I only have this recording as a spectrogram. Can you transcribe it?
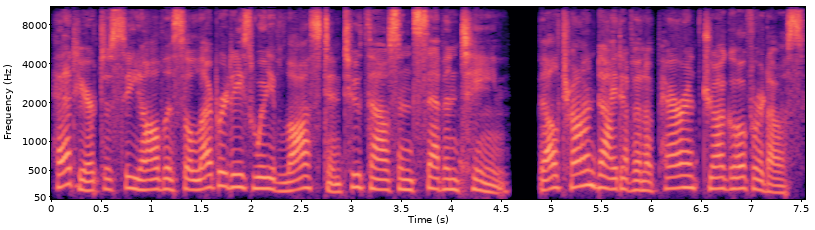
Head here to see all the celebrities we've lost in 2017. Beltran died of an apparent drug overdose,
